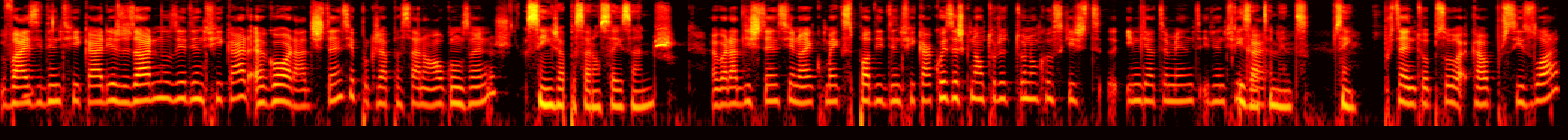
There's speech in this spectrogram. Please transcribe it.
vais identificar e ajudar-nos a identificar agora à distância, porque já passaram alguns anos. Sim, já passaram seis anos. Agora, à distância, não é? Como é que se pode identificar coisas que na altura tu não conseguiste imediatamente identificar? Exatamente, sim. Portanto, a pessoa acaba por se isolar.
